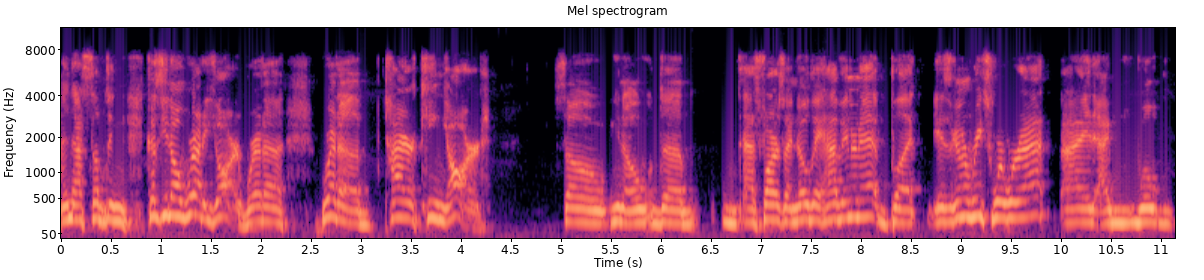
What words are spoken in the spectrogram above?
And that's something because you know we're at a yard, we're at a we're at a Tire King yard, so you know the as far as I know they have internet, but is it going to reach where we're at? I I will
